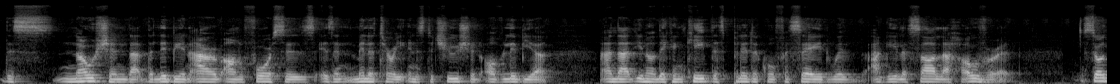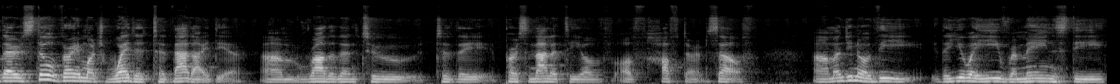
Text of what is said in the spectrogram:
this notion that the Libyan Arab Armed Forces is a military institution of Libya, and that you know they can keep this political facade with Aguila Saleh over it so they're still very much wedded to that idea um, rather than to to the personality of, of Haftar himself. Um, and you know the the UAE remains the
